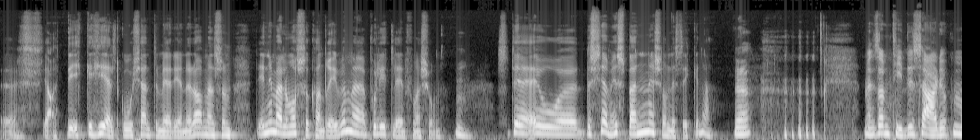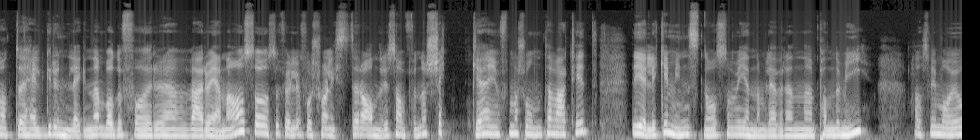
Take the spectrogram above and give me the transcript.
Eh, ja, de ikke helt godkjente mediene, da, men som innimellom også kan drive med pålitelig informasjon. Mm. Så det er jo eh, Det skjer mye spennende i journalistikken, da. Ja. men samtidig så er det jo på en måte helt grunnleggende både for eh, hver og en av oss, og selvfølgelig for journalister og andre i samfunnet, å sjekke informasjonen til enhver tid. Det gjelder ikke minst nå som vi gjennomlever en pandemi. Altså Vi må jo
